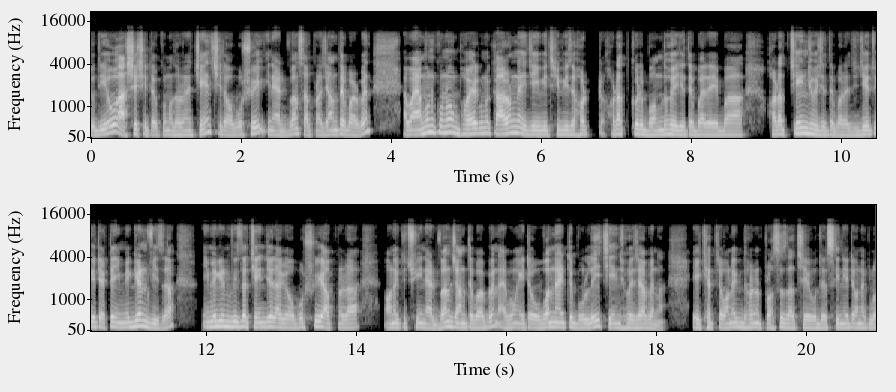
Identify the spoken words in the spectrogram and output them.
যদিও আসে সেটা কোনো ধরনের চেঞ্জ সেটা অবশ্যই ইন অ্যাডভান্স আপনারা জানতে পারবেন। এবং এমন কোনো ভয়ের কোনো কারণ নেই যে ইবি3 ভিসা হট হঠাৎ করে বন্ধ হয়ে যেতে পারে বা হঠাৎ চেঞ্জ হয়ে যেতে পারে। যেহেতু এটা একটা ইমিগ্রেন্ট ভিসা, ইমিগ্রেন্ট ভিসা চেঞ্জের আগে অবশ্যই আপনারা অনেক কিছু ইন অ্যাডভান্স জানতে পারবেন এবং এটা ওভারনাইট বললেই চেঞ্জ হয়ে যাবে না। এই ক্ষেত্রে অনেক ধরনের প্রসেস আছে, ওদের সিনেটে অনেক ল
